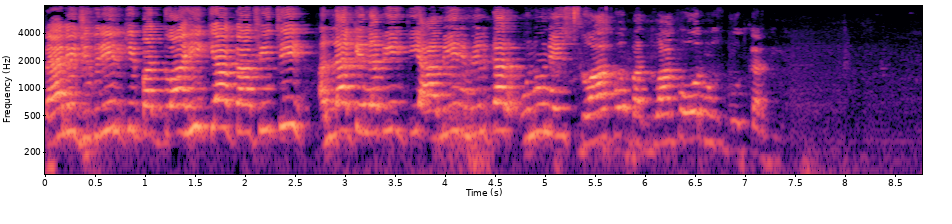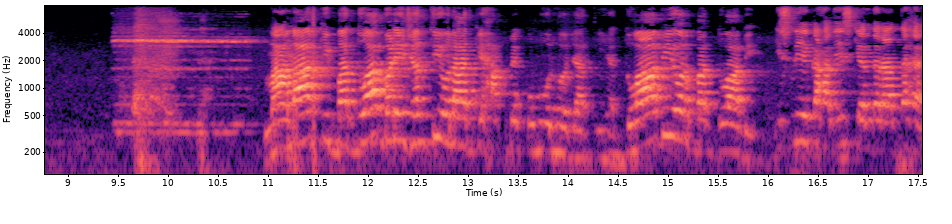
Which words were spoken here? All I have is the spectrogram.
पहले जबरील की बदुआ ही क्या काफ़ी थी? अल्लाह के नबी की आमीर मिलकर उन्होंने इस दुआ को बदुआ को और मज़बूत कर दिया। माँ बाप की बदुआ बड़े जल्दी औलाद के हक में कबूल हो जाती है। दुआ भी और बद दुआ भी। इसलिए कहा इसके अंदर आता है,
